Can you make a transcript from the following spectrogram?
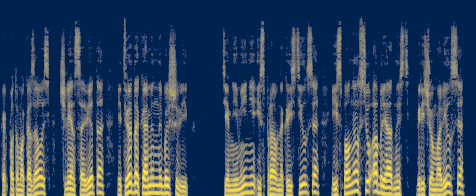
как потом оказалось, член Совета и твердокаменный большевик. Тем не менее, исправно крестился и исполнял всю обрядность, горячо молился,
